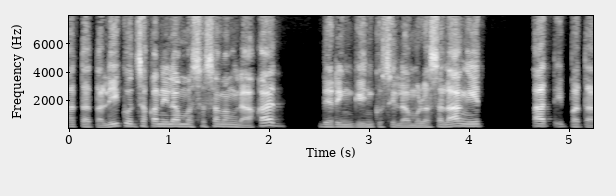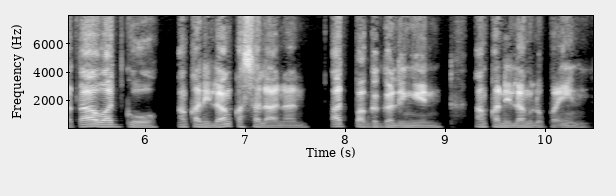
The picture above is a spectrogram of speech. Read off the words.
at tatalikod sa kanilang masasamang lakad, diringgin ko sila mula sa langit at ipatatawad ko ang kanilang kasalanan at pagagalingin ang kanilang lupain.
